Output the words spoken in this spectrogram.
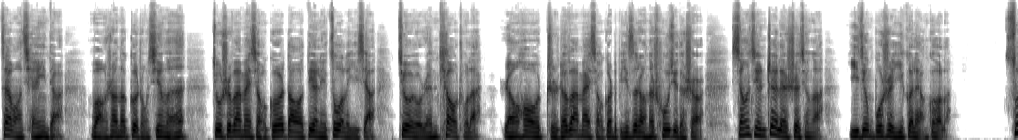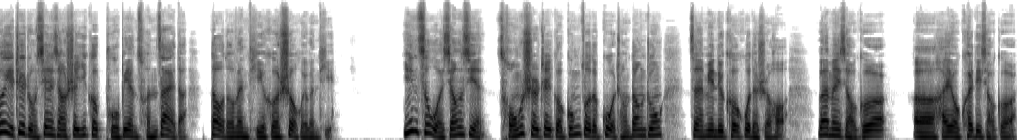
再往前一点，网上的各种新闻，就是外卖小哥到店里坐了一下，就有人跳出来，然后指着外卖小哥的鼻子让他出去的事儿。相信这类事情啊，已经不是一个两个了。所以，这种现象是一个普遍存在的道德问题和社会问题。因此，我相信从事这个工作的过程当中，在面对客户的时候，外卖小哥，呃，还有快递小哥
